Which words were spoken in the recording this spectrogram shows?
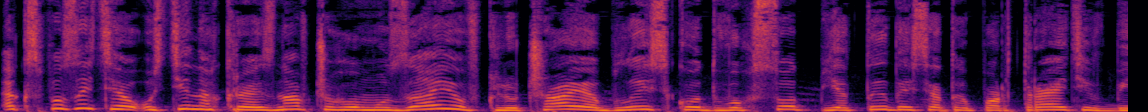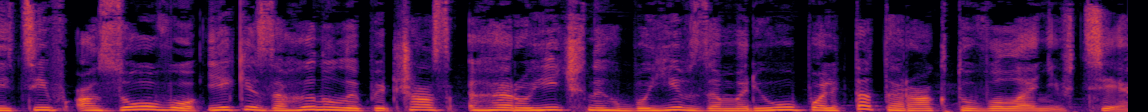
Експозиція у стінах краєзнавчого музею включає близько 250 портретів бійців Азову, які загинули під час героїчних боїв за Маріуполь та теракту в Оленівці.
